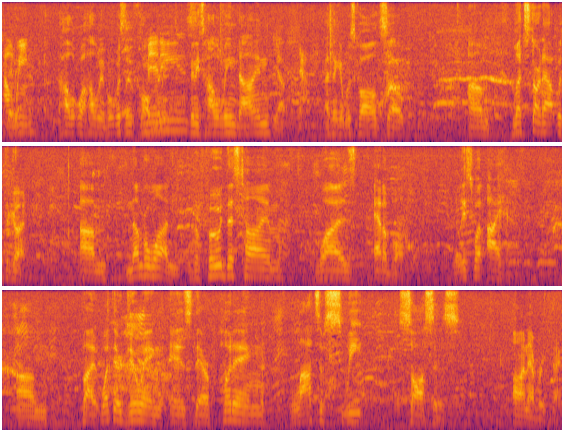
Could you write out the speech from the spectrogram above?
Halloween. Hall- well, Halloween. What was it called? Minnie- Minnie's- Minnie's Halloween Dine. Yep. Yeah. I think it was called. So um, let's start out with the good. Um, number one, the food this time was edible. At least what I had. Um, but what they're doing is they're putting lots of sweet sauces on everything.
